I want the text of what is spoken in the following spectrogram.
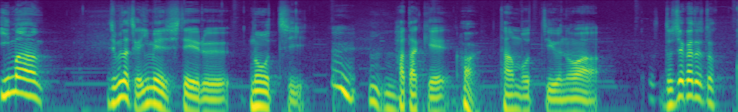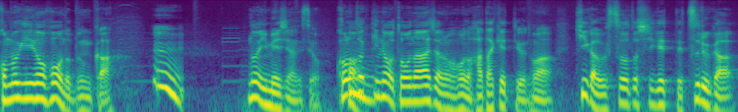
今自分たちがイメージしている農地うん。畑はい。田んぼっていうのはどちらかというと小麦の方の文化うんのイメージなんですよ。この時の東南アジアの方の畑っていうのは木がうっそうと茂ってつるが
